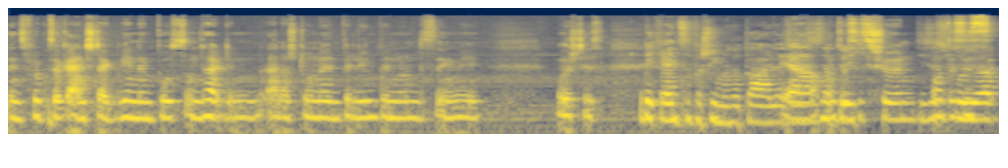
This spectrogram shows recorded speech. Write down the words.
ins Flugzeug einsteige, wie in den Bus und halt in einer Stunde in Berlin bin und es irgendwie wurscht ist. Die Grenzen verschwimmen total. Also ja, das ist und das ist schön. Dieses und das früher,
